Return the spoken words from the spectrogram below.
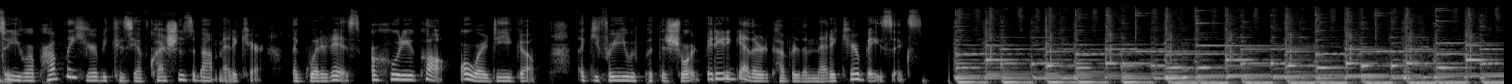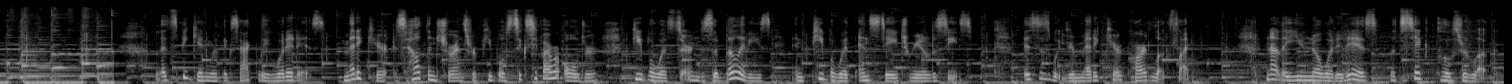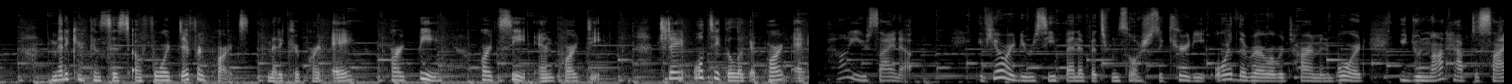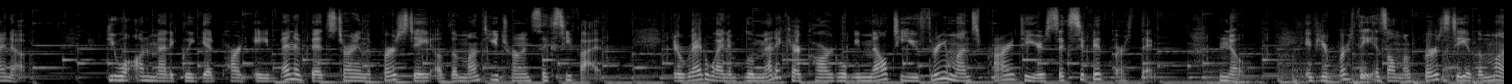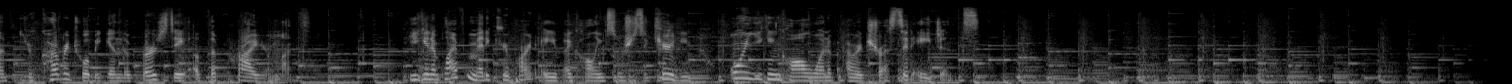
So, you are probably here because you have questions about Medicare, like what it is, or who do you call, or where do you go. Lucky for you, we've put this short video together to cover the Medicare basics. Let's begin with exactly what it is. Medicare is health insurance for people 65 or older, people with certain disabilities, and people with end stage renal disease. This is what your Medicare card looks like. Now that you know what it is, let's take a closer look. Medicare consists of four different parts Medicare Part A, Part B, Part C, and Part D. Today, we'll take a look at Part A. How do you sign up? If you already receive benefits from Social Security or the Railroad Retirement Board, you do not have to sign up you will automatically get Part A benefits starting the first day of the month you turn 65. Your red, white, and blue Medicare card will be mailed to you three months prior to your 65th birthday. No, if your birthday is on the first day of the month, your coverage will begin the first day of the prior month. You can apply for Medicare Part A by calling Social Security, or you can call one of our trusted agents.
